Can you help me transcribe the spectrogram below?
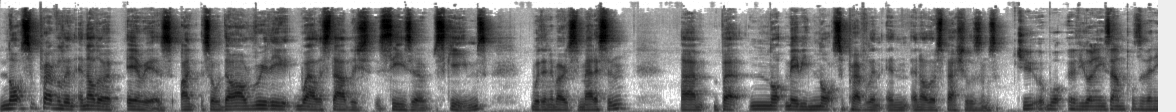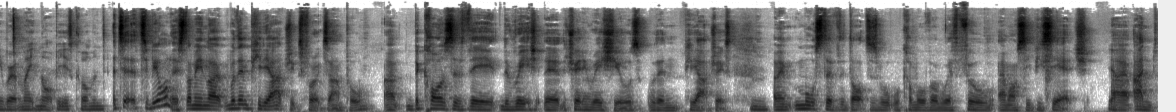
Not so prevalent in other areas. So there are really well established CESR schemes within emergency medicine, um, but not maybe not so prevalent in, in other specialisms. Do you, what have you got any examples of anywhere it might not be as common? to, to be honest, I mean, like within pediatrics, for example, um, because of the the, the the training ratios within pediatrics, I mean, most of the doctors will, will come over with full MRCPCH uh, and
